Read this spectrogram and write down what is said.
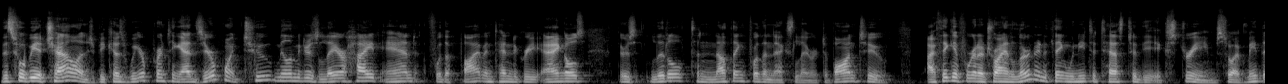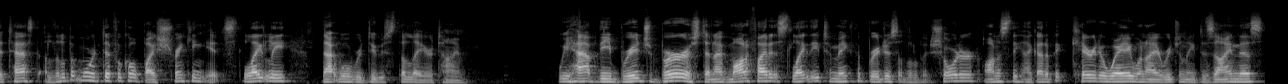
This will be a challenge because we are printing at 0.2 millimeters layer height and for the 5 and 10 degree angles, there's little to nothing for the next layer to bond to. I think if we're going to try and learn anything, we need to test to the extreme. So I've made the test a little bit more difficult by shrinking it slightly. That will reduce the layer time. We have the bridge burst and I've modified it slightly to make the bridges a little bit shorter. Honestly, I got a bit carried away when I originally designed this.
